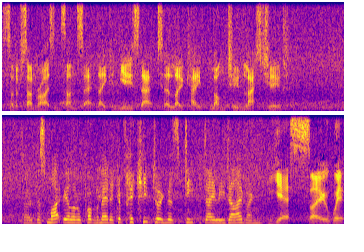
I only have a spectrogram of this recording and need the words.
sort of sunrise and sunset. They can use that to locate longitude and latitude. So this might be a little problematic if they keep doing this deep daily diving. Yes, so we're,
